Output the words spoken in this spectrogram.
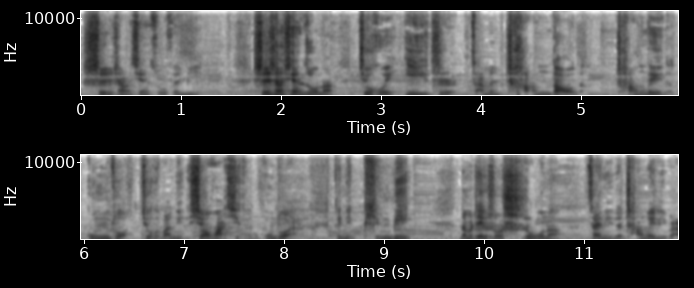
肾上腺素分泌，肾上腺素呢就会抑制咱们肠道的肠胃的工作，就会把你的消化系统的工作呀给你屏蔽。那么这个时候食物呢在你的肠胃里边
